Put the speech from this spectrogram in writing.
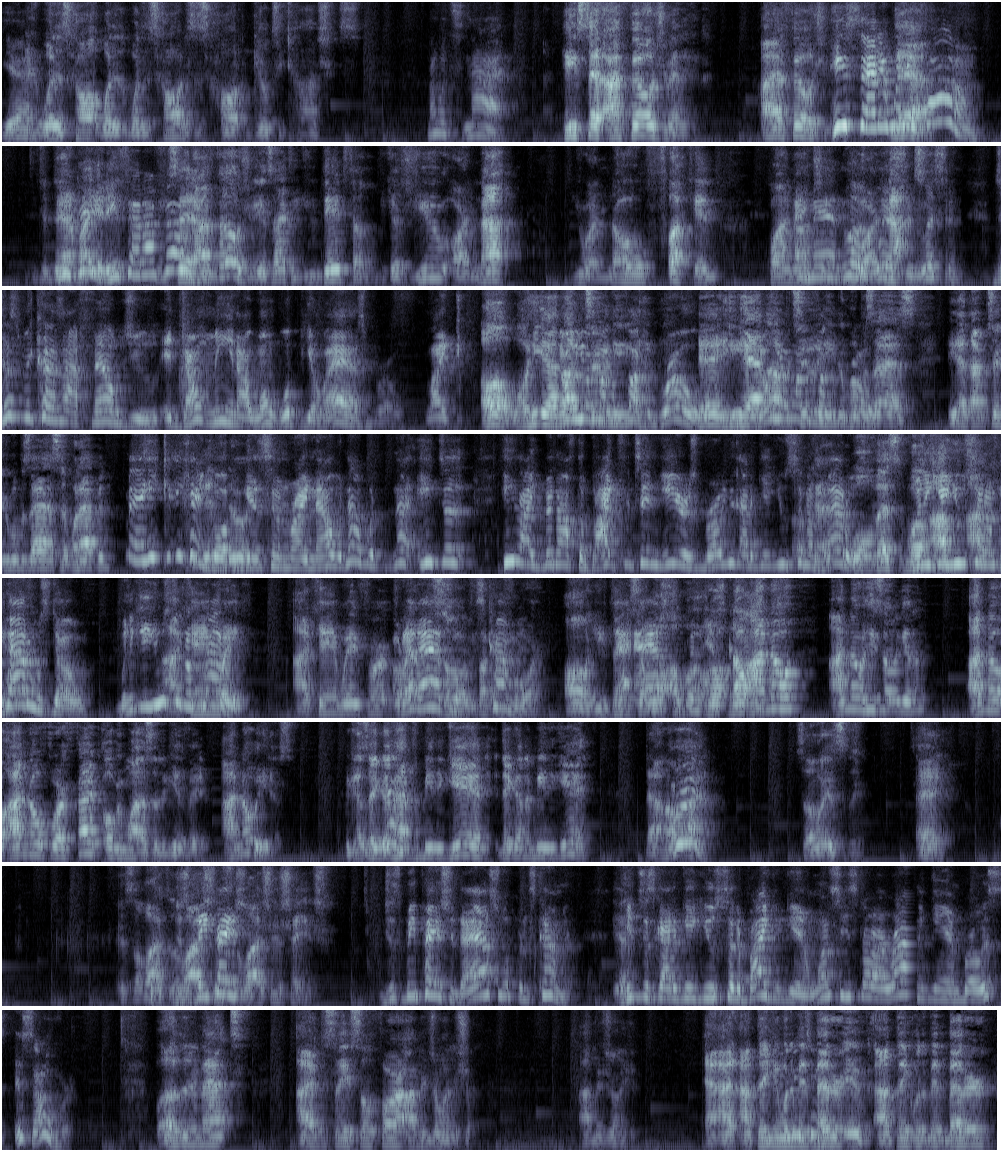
Yeah. And what is called what is what is called is it's called guilty conscience. No, it's not. He said, "I failed you, Anakin. I failed you." He said it when Yeah. he fought him. You're damn He right. did. He said, "I He failed said, you." "I failed you." Exactly. You did fail him because you are not. You are no fucking Qui Hey man, look, you are listen, not. listen. Just because I failed you, it don't mean I won't whoop your ass, bro. Like, Oh well, he had know your opportunity. motherfucking role. Yeah, he had Know the opportunity to motherfucking whoop his ass. He had the opportunity to whoop his ass, and what happened? Man, he, he can't didn't go up do it. against him right now. Not with not he just he like been off the bike for ten years, bro. You got to get used to them pedals. Well, that's well. when he get used to I them pedals, though, when he get used I to them pedals, wait. I can't wait for, Oh, that ass fucking coming. four. Oh, you think That so? Well, whooping well, no, I know. I know he's gonna get him. I know. I know for a fact Obi Wan's gonna get Vader. I know he is because they're gonna Yeah. have to meet again. They're gonna meet again down the Oh, line. So it's hey, it's a lot. A Just lot, be of a lot changed. Just be patient. The ass whooping's coming. Yeah. He just got to get used to the bike again. Once he start riding again, bro, it's it's over. But other than that, I have to say so far I'm enjoying the show. I'm enjoying it. I, I think it would have been too. better if I think it would have been better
